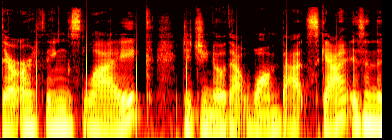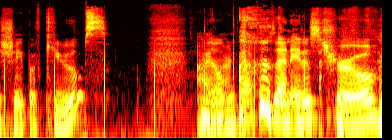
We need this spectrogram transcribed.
there are things like, did you know that wombat scat is in the shape of cubes? I Nope. learned that from Zen. It is true. I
